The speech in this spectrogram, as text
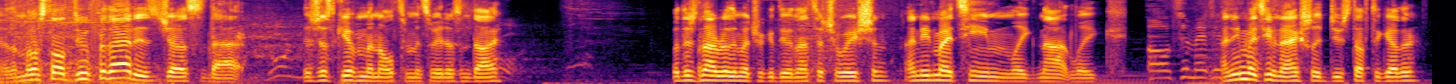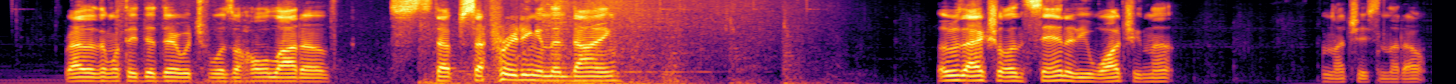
Yeah, the most I'll do for that is just that. Is just give him an ultimate so he doesn't die. But there's not really much we can do in that situation. I need my team, like, not, like... I need my team to actually do stuff together. Rather than what they did there, which was a whole lot of steps separating and then dying. It was actual insanity watching that. I'm not chasing that out.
